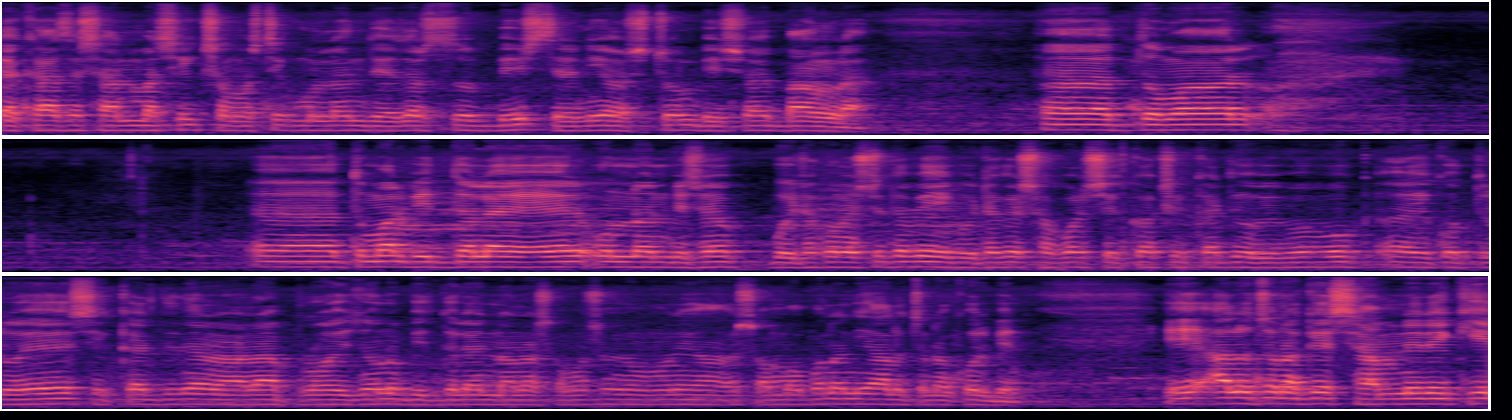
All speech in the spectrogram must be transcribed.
লেখা আছে ষান্মাসিক সমষ্টিক মূল্যায়ন দু হাজার চব্বিশ, শ্রেণি অষ্টম বিষয় বাংলা। তোমার তোমার বিদ্যালয়ের উন্নয়ন বিষয়ক বৈঠক অনুষ্ঠিত হবে। এই বৈঠকে সকল শিক্ষক, শিক্ষার্থী, অভিভাবক একত্র হয়ে শিক্ষার্থীদের নানা প্রয়োজন ও বিদ্যালয়ের নানা সমস্যা সম্ভাবনা নিয়ে আলোচনা করবেন। এই আলোচনাকে সামনে রেখে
